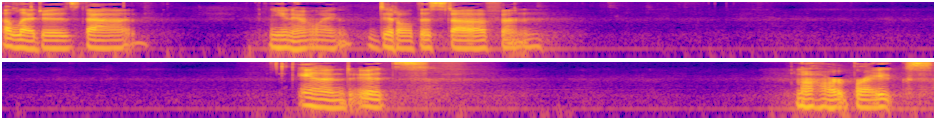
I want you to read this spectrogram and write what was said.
alleges that you know, I did all this stuff and and it's my heart breaks.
